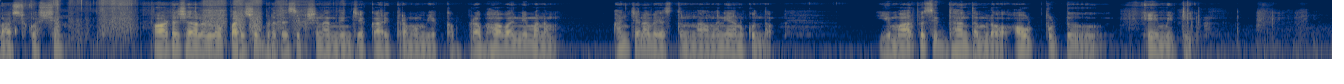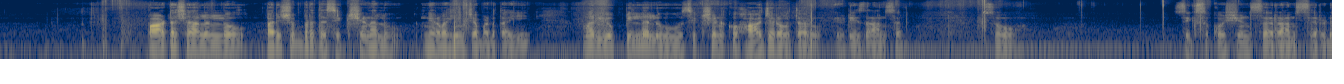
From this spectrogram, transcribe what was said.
Last question. పాఠశాలలో పరిశుభ్రత శిక్షణ అందించే కార్యక్రమం యొక్క ప్రభావాన్ని మనం అంచనా వేస్తున్నామని అనుకుందాం. ఈ మార్పు సిద్ధాంతంలో అవుట్పుట్ ఏమిటి? పాఠశాలల్లో పరిశుభ్రత శిక్షణలు నిర్వహించబడతాయి మరియు పిల్లలు శిక్షణకు హాజరవుతారు. It is the answer so six questions are answered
